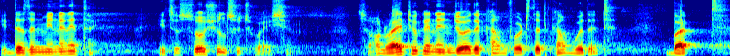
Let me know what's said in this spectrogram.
It doesn't mean anything. It's a social situation. So all right, you can enjoy the comforts that come with it, but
